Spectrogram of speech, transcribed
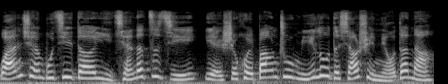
完全不记得以前的自己也是会帮助迷路的小水牛的呢。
